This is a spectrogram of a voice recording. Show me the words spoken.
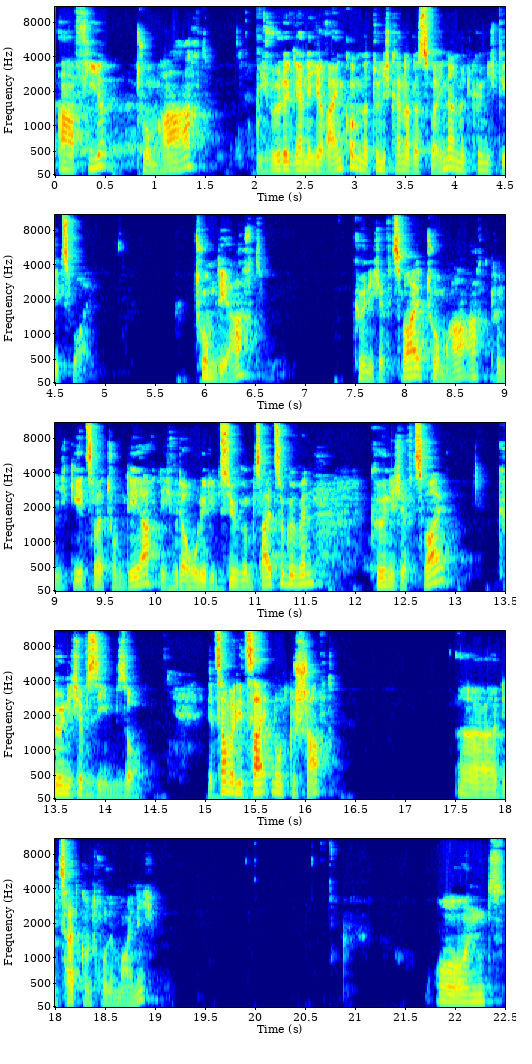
A4, Turm H8. Ich würde gerne hier reinkommen. Natürlich kann er das verhindern mit König G2. Turm D8, König F2, Turm H8, König G2, Turm D8. Ich wiederhole die Züge, um Zeit zu gewinnen. König F2, König F7. So, jetzt haben wir die Zeitnot geschafft. Äh, die Zeitkontrolle meine ich. Und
